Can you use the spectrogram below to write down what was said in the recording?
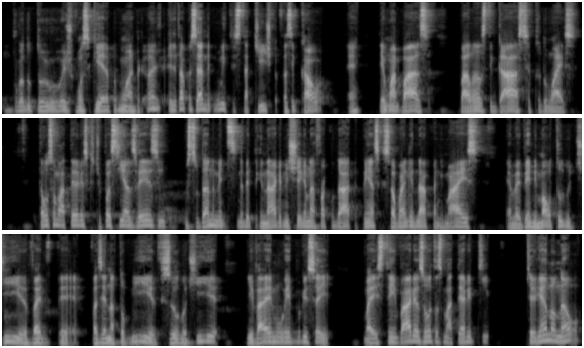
um produtor hoje conseguir para uma granja, ele vai precisar de muita estatística, fazer cálculo, né? ter uma base, balanço de gasto e tudo mais. Então, são matérias que, tipo assim, às vezes, estudando medicina veterinária, ele chega na faculdade, pensa que só vai lidar com animais, é, vai ver animal todo dia, vai é, fazer anatomia, fisiologia, e vai morrer por isso aí mas tem várias outras matérias que, querendo ou não,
